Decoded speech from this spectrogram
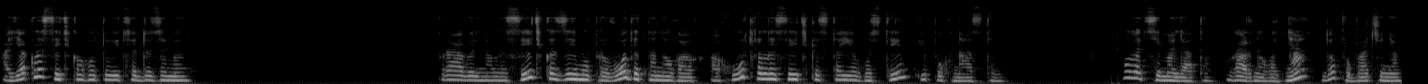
А як лисичка готується до зими? Правильно, лисичка зиму проводить на ногах, а хутро лисички стає густим і пухнастим. Молодці малята. Гарного дня, до побачення!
